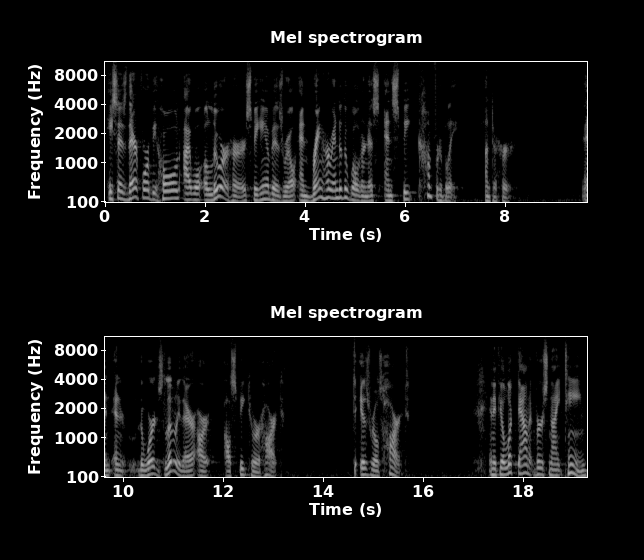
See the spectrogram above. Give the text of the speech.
He says, Therefore, behold, I will allure her, speaking of Israel, and bring her into the wilderness and speak comfortably unto her. And, and the words literally there are, I'll speak to her heart, to Israel's heart. And if you'll look down at verse 19,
